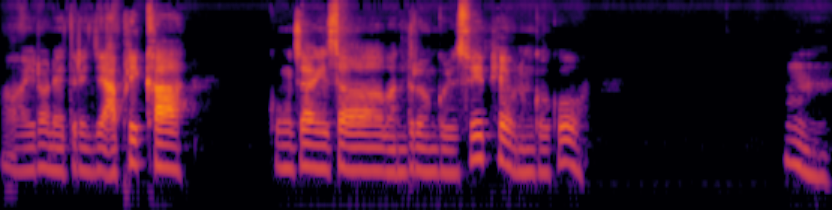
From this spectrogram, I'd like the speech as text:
어, 이런 애들은 이제 아프리카 공장에서 만들어 온 걸 수입해 오는 거고, 음,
